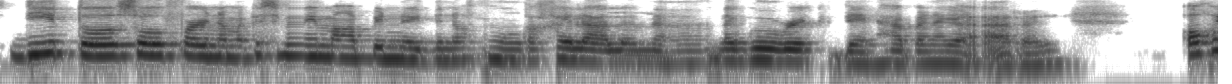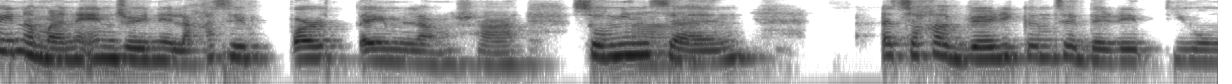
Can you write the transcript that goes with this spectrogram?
Dito, so far naman, kasi may mga Pinoy din akong kakilala na nag-work din habang nag-aaral. Okay naman, na-enjoy nila kasi part-time lang siya. So minsan, at saka very considerate yung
